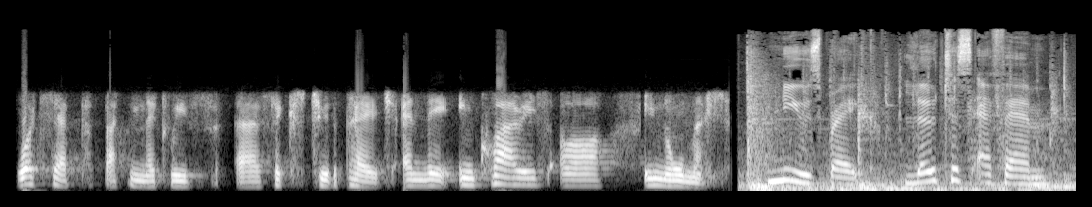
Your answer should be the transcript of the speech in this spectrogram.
WhatsApp button that we've uh, fixed to the page. And the inquiries are enormous. Newsbreak, Lotus FM,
